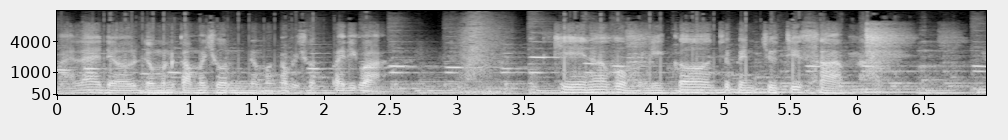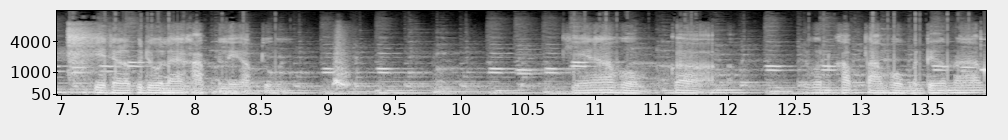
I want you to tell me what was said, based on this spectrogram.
ไปแล้วเดี๋ยวเดี๋ยวมันกลับมาชนเดี๋ยวมันกลับมาชนไปดีกว่าโอเคนะครับผมอันนี้ก็จะเป็นจุดที่สามนะครับโอเคเดี๋ยวเราไปดูอะไรขับกันเลยครับทุกคนโอเคนะครับผมก็ทุกคนขับตามผมเหมือนเดิมนะครับ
